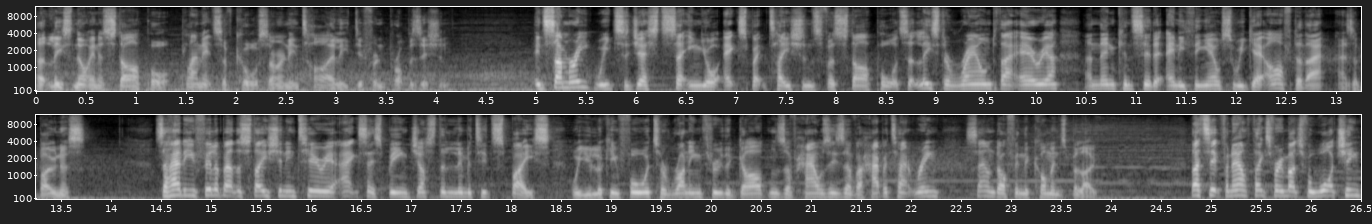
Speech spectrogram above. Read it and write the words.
at least not in a starport. Planets of course are an entirely different proposition. In summary we'd suggest setting your expectations for starports at least around that area and then consider anything else we get after that as a bonus. So how do you feel about the station interior access being just a limited space? Were you looking forward to running through the gardens of houses of a habitat ring? Sound off in the comments below. That's it for now. Thanks very much for watching.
